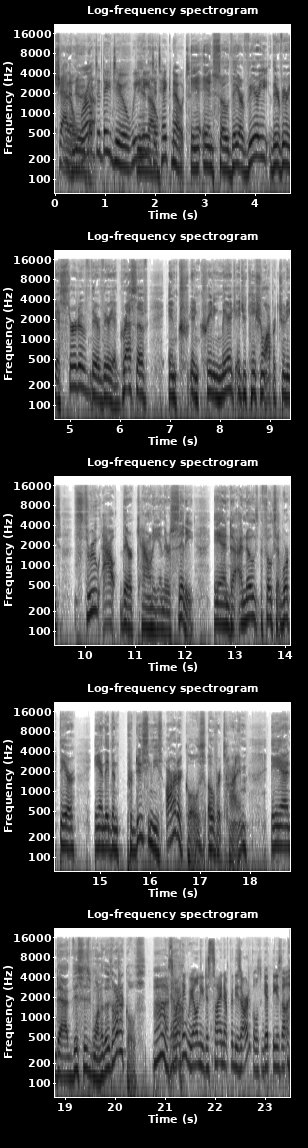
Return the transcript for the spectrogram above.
Chattanooga. what in the world did they do? We You need to take note. And, and so they are very, they're very assertive. They're very aggressive in, in creating marriage educational opportunities throughout their county and their city. And uh, I know the folks that work there, and they've been producing these articles over time. And uh, this is one of those articles. Ah, so Yeah. I think we all need to sign up for these articles and get these on.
